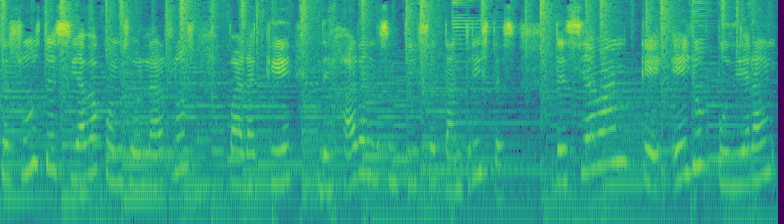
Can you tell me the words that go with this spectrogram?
Jesús deseaba consolarlos para que dejaran de sentirse tan tristes. Deseaban que ellos pudieran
